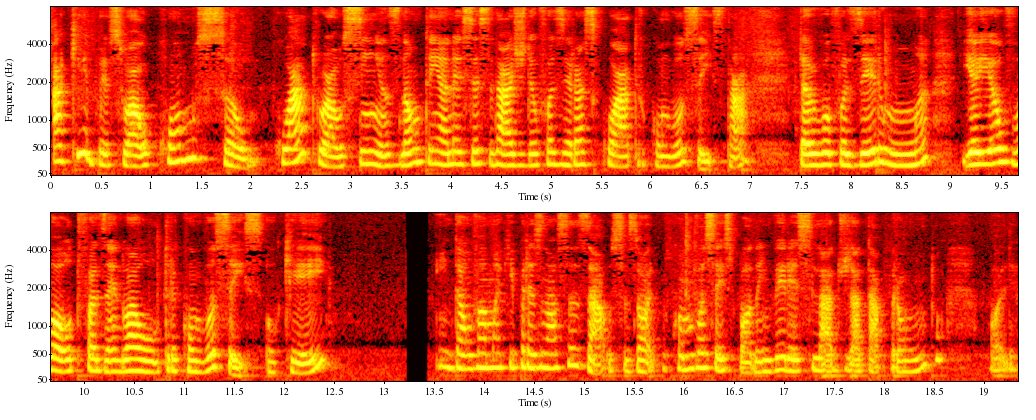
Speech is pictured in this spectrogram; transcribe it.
Aqui, pessoal, como são quatro alcinhas, não tem a necessidade de eu fazer as quatro com vocês, tá? Então, eu vou fazer uma e aí eu volto fazendo a outra com vocês, ok? Então, vamos aqui para as nossas alças. Olha, como vocês podem ver, esse lado já tá pronto. Olha,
